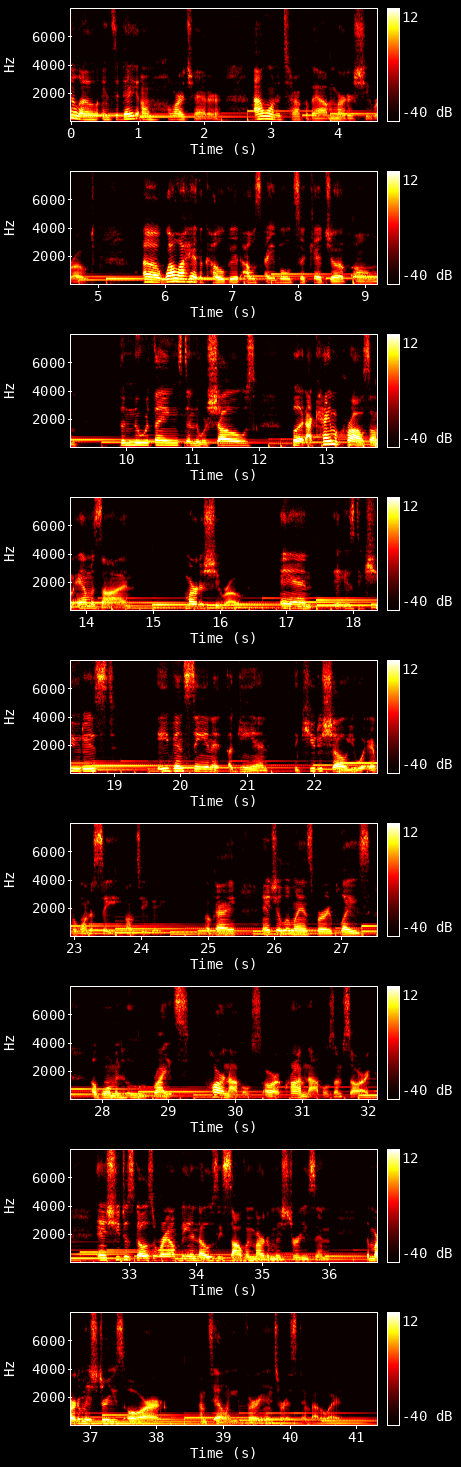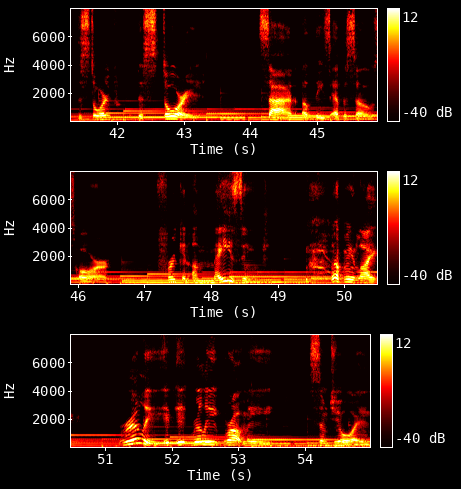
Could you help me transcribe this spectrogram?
Hello, and today on Hard Chatter, I want to talk about Murder She Wrote. Uh, while I had the COVID, I was able to catch up on the newer things, the newer shows, but I came across on Amazon Murder She Wrote, and it is the cutest, even seeing it again, the cutest show you will ever want to see on TV. Okay, Angela Lansbury plays a woman who writes horror novels or crime novels, I'm sorry. And she just goes around being nosy, solving murder mysteries. And the murder mysteries are, I'm telling you, very interesting, by the way. The story, the story side of these episodes are freaking amazing. I mean, like, really, it, it really brought me some joy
